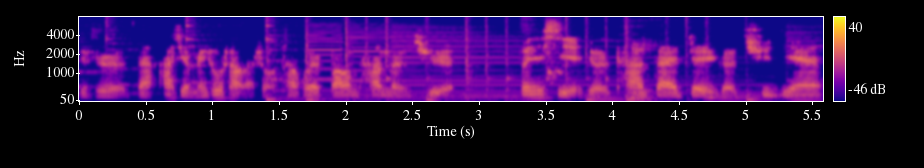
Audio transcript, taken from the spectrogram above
就是在阿雪没出场的时候，他会帮他们去分析，就是他在这个区间。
